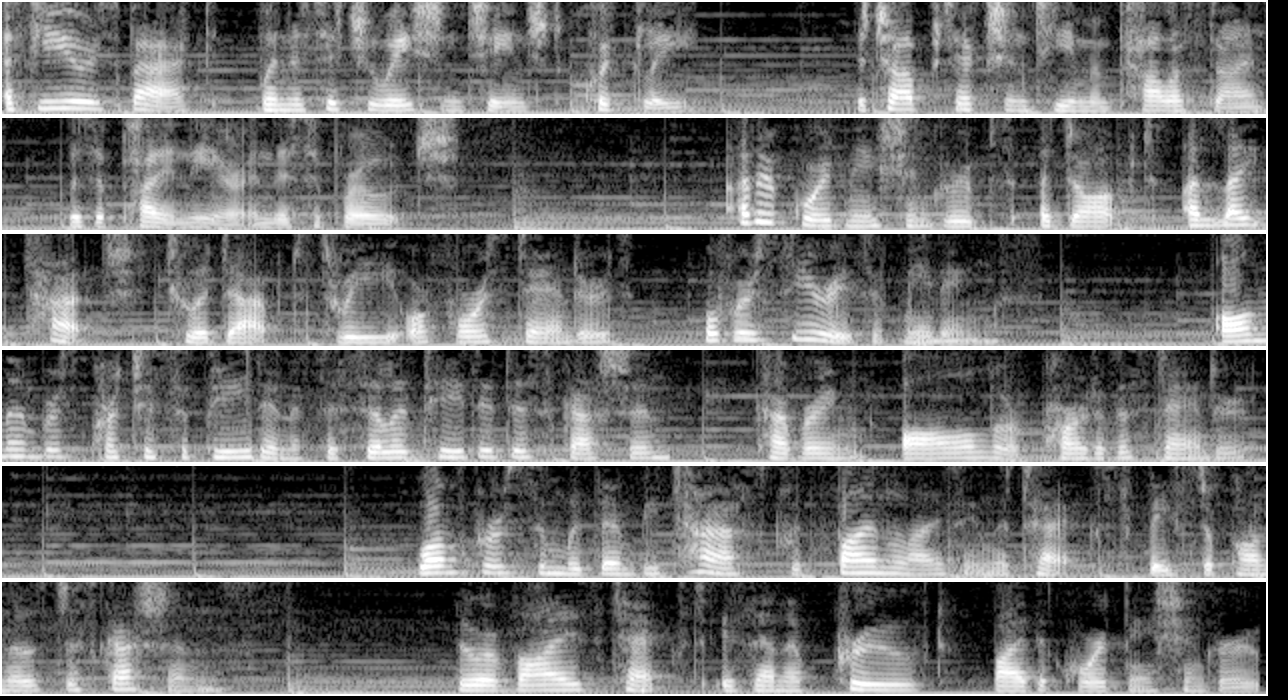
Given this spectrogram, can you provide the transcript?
A few years back, when the situation changed quickly, the child protection team in Palestine was a pioneer in this approach. Other coordination groups adopt a light touch to adapt three or four standards over a series of meetings. All members participate in a facilitated discussion covering all or part of a standard. One person would then be tasked with finalizing the text based upon those discussions. The revised text is then approved by the coordination group.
